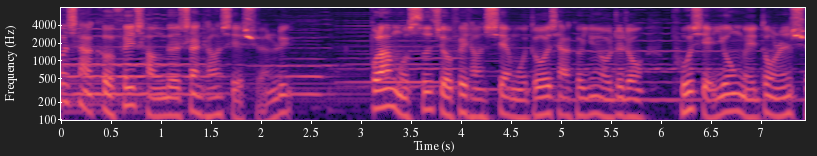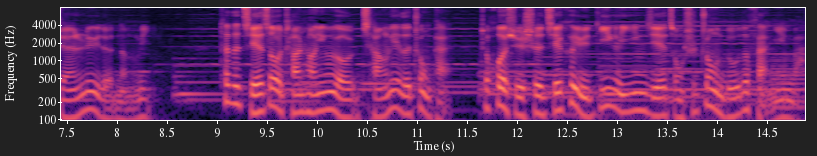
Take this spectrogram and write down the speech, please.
多夏克非常的擅长写旋律，布拉姆斯就非常羡慕德沃夏克拥有这种谱写优美动人旋律的能力。他的节奏常常拥有强烈的重拍，这或许是杰克与第一个音节总是中毒的反应吧。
